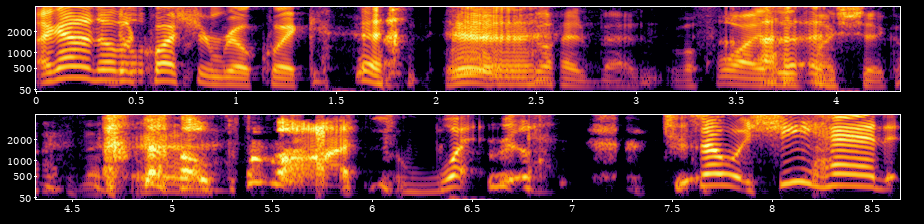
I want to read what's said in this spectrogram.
I got another know- question real quick. Go ahead, Ben. Before I lose my shit, go ahead, Ben. oh come on what Really? so she had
